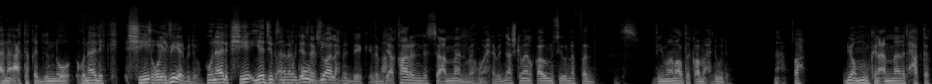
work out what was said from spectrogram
أنا أعتقد إنه هنالك شيء شغل يجب- كبير بدهم. هنالك شيء يجب بس أن أنا بدي أسألك سؤال. أحمد بيك. إذا بدي آه. أقارن لسه عمان ما هو إحنا بدناش كمان القانون يصير ينفذ في مناطق محدودة. نعم. صح؟ اليوم ممكن عمان تحقق.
